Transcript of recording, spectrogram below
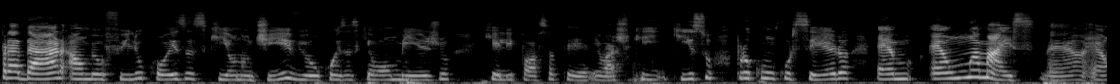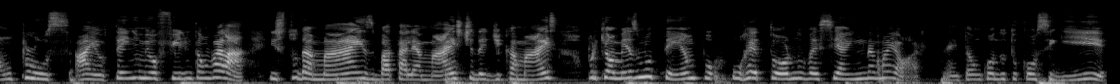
para dar ao meu filho coisas que eu não tive ou coisas que eu almejo que ele possa ter. Eu acho que, que isso pro concurseiro é, é um a mais, né? É um plus. Ah, eu tenho meu filho, então vai lá, estuda mais, batalha mais, te dedica mais, porque ao mesmo tempo o retorno vai ser ainda maior. Né? Então, quando tu conseguir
